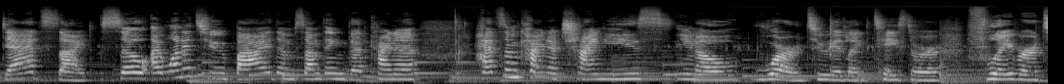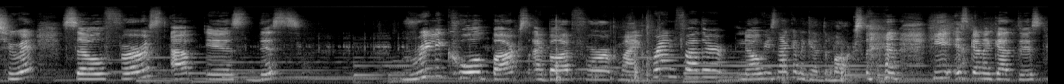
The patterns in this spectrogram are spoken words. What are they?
dad's side. So I wanted to buy them something that kind of had some kind of Chinese, you know, word to it, like taste or flavor to it. So first up is this really cool box I bought for my grandfather. No, he's not gonna get the box. he is gonna get this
